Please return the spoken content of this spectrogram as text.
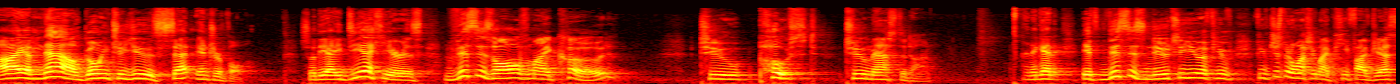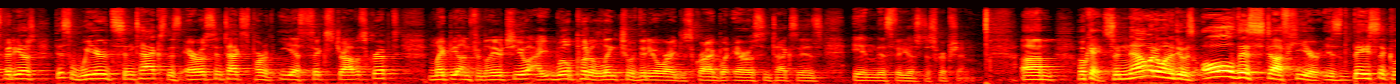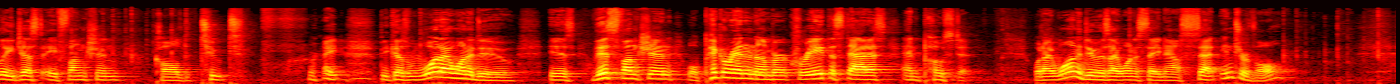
I am now going to use set interval. So the idea here is this is all of my code to post to Mastodon. And again, if this is new to you, if you've, if you've just been watching my P5JS videos, this weird syntax, this arrow syntax, part of ES6 JavaScript, might be unfamiliar to you. I will put a link to a video where I describe what arrow syntax is in this video's description. Um, okay, so now what I want to do is all this stuff here is basically just a function called toot, right? Because what I want to do is this function will pick a random number, create the status, and post it. What I want to do is I want to say now set interval,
